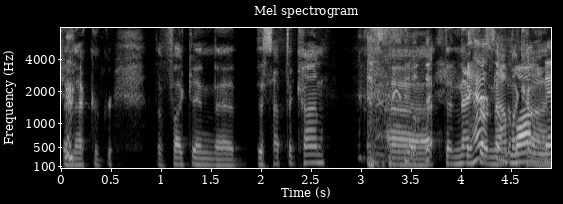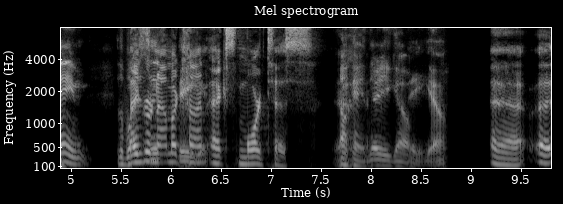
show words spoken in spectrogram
the, necro- the fucking uh, Decepticon, uh, the it has some long Necronomicon, name. What is it? Necronomicon Ex Mortis. Yeah. Okay, there you go. there you go. Uh, uh,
